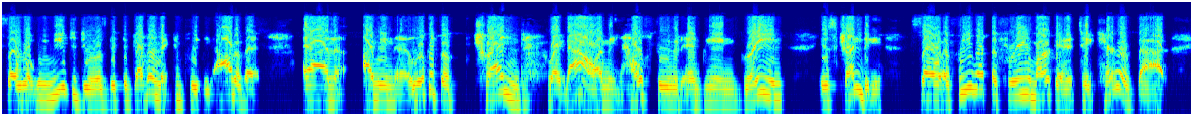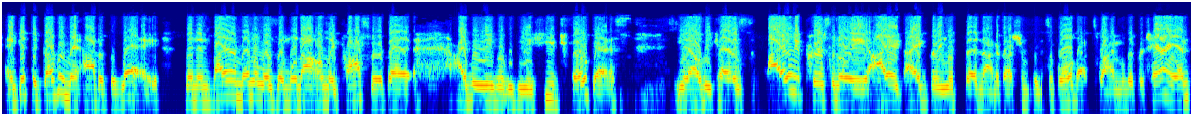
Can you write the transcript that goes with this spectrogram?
So what we need to do is get the government completely out of it. And I mean, look at the trend right now. I mean, health food and being green is trendy. So if we let the free market take care of that and get the government out of the way, then environmentalism will not only prosper, but I believe it would be a huge focus, you know, because I personally, I, I agree with the non-aggression principle. That's why I'm a libertarian.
